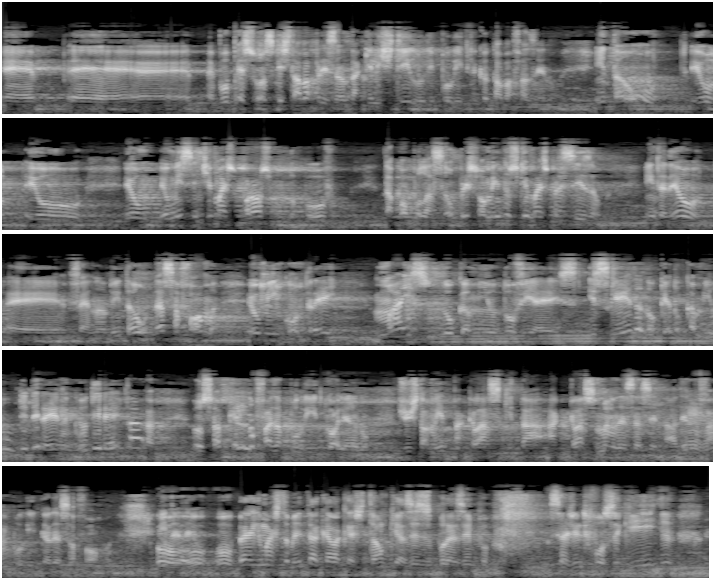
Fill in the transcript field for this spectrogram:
É, é, é, por pessoas que estavam precisando daquele estilo de política que eu estava fazendo. Então, eu, eu, eu, eu me senti mais próximo do povo, da população, principalmente dos que mais precisam. Entendeu, é, Fernando? Então, dessa forma, eu me encontrei mais no caminho do viés esquerda do que do caminho de direita, porque o direita, eu sabe que ele não faz a política olhando justamente para a classe que está, a classe mais necessitada, ele não faz política dessa forma. O, o, o Berg, mas também tem aquela questão que às vezes, por exemplo, se a gente for seguir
